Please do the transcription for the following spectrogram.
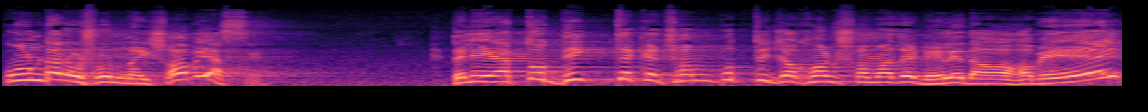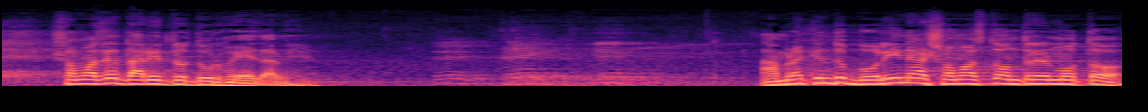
কোনটার ওষুধ নাই, সবই আছে। তাহলে এত দিক থেকে সম্পত্তি যখন সমাজে ঢেলে দেওয়া হবে সমাজে দারিদ্র দূর হয়ে যাবে। আমরা কিন্তু বলি না সমাজতন্ত্রের মতো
